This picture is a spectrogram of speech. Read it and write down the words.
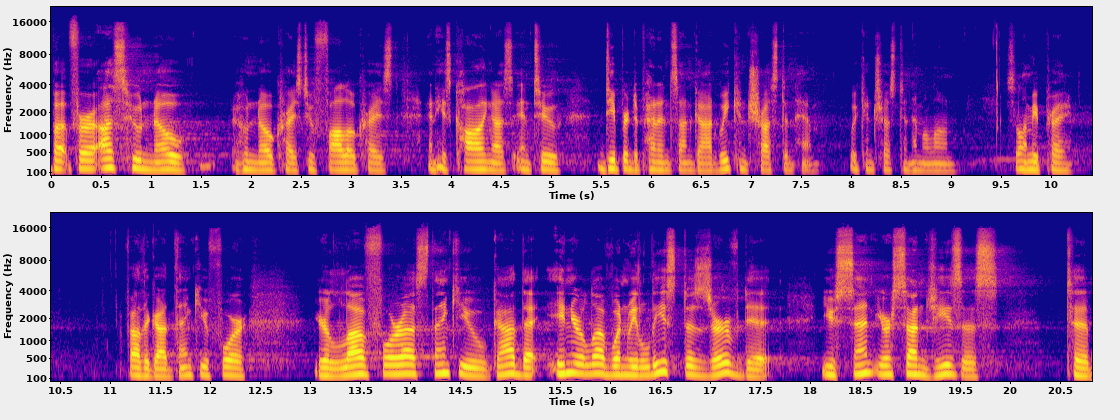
But for us who know, who know Christ, who follow Christ, and He's calling us into deeper dependence on God, we can trust in Him. We can trust in Him alone. So let me pray. Father God, thank you for your love for us. Thank you, God, that in your love, when we least deserved it, you sent your Son Jesus to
